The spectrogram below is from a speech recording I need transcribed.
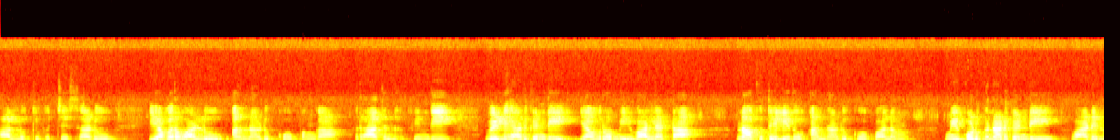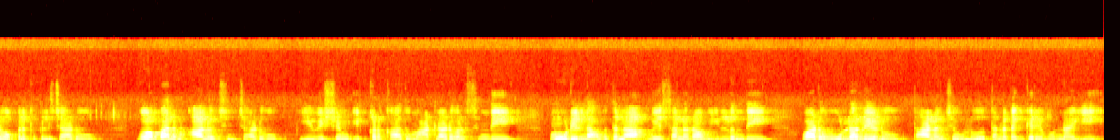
హాల్లోకి వచ్చేశాడు. ఎవరు వాళ్ళు? అన్నాడు కోపంగా. రాధ నవ్వింది. వెళ్ళి అడగండి ఎవరో మీ వాళ్ళట? నాకు తెలీదు అన్నాడు గోపాలం. మీ కొడుకుని అడగండి వాడే లోపలికి పిలిచాడు. గోపాలం ఆలోచించాడు. ఈ విషయం ఇక్కడ కాదు మాట్లాడవలసింది. మూడిళ్ళ అవతల మీసాలరావు ఇల్లుంది. వాడు ఊళ్ళో లేడు. తాళం చెవులు తన దగ్గరే ఉన్నాయి.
